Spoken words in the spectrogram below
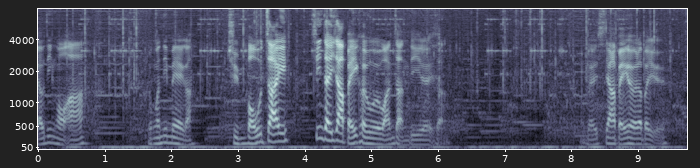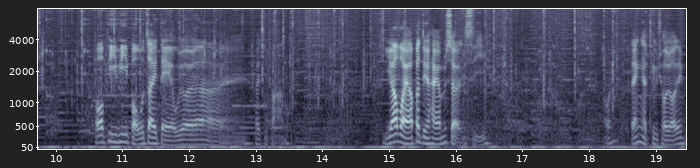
有啲惡啊，用緊啲咩噶？全保劑，先制依家俾佢會穩陣啲咧，其實。OK，試下俾佢啦，不如。嗰 PP 保劑掉咗佢啦，係開始烦。而家唯有不斷係咁嘗試。喂、哎，頂日跳錯咗添。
